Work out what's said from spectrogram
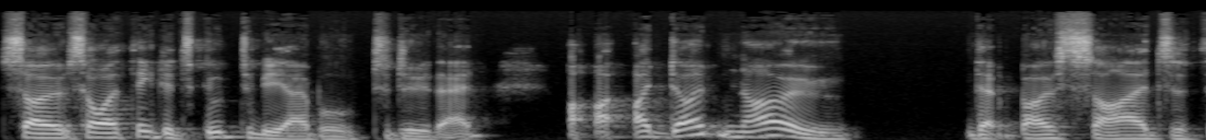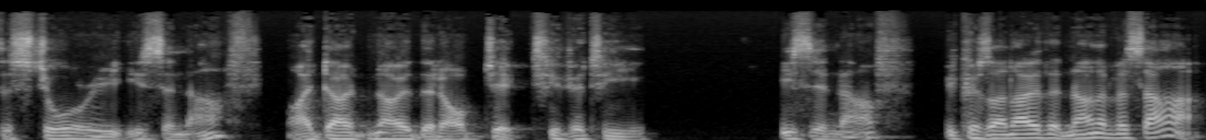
So so I think it's good to be able to do that. I, I don't know that both sides of the story is enough. I don't know that objectivity is enough because I know that none of us are.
